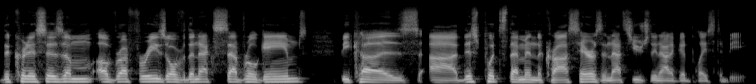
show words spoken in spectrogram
the criticism of referees over the next several games because uh, this puts them in the crosshairs, and that's usually not a good place to be.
